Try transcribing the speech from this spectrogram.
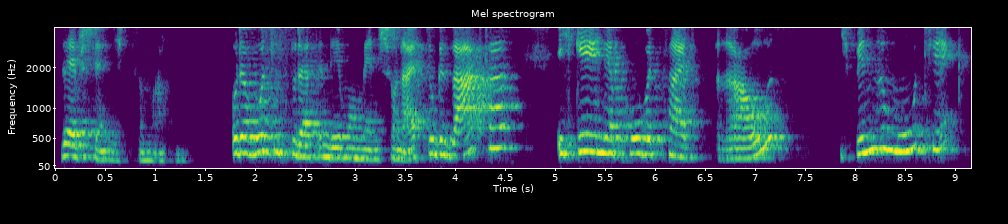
selbstständig zu machen. Oder wusstest du das in dem Moment schon, als du gesagt hast, ich gehe in der Probezeit raus, ich bin so mutig?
